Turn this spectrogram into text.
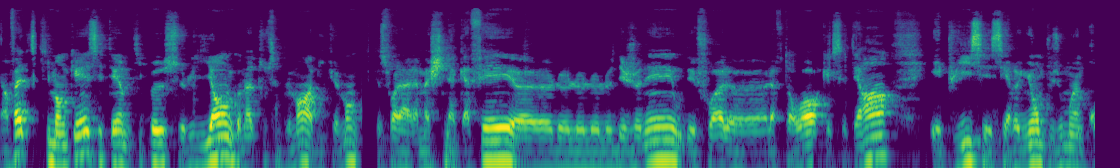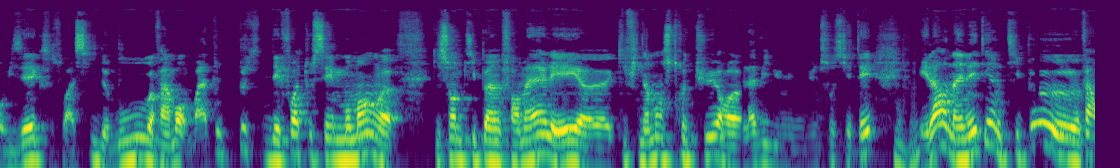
et en fait, ce qui manquait, c'était un petit peu ce lien qu'on a tout simplement habituellement, que ce soit la, machine à café, euh, le, le, le, déjeuner ou des fois l'afterwork, etc. Et puis ces, ces, réunions plus ou moins improvisées, que ce soit assis, debout, enfin bon, voilà, tout, des fois tous ces moments qui sont un petit peu informels et qui finalement structurent la vie d'une société. Mhm. Et là, on en était un petit peu, euh, enfin,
